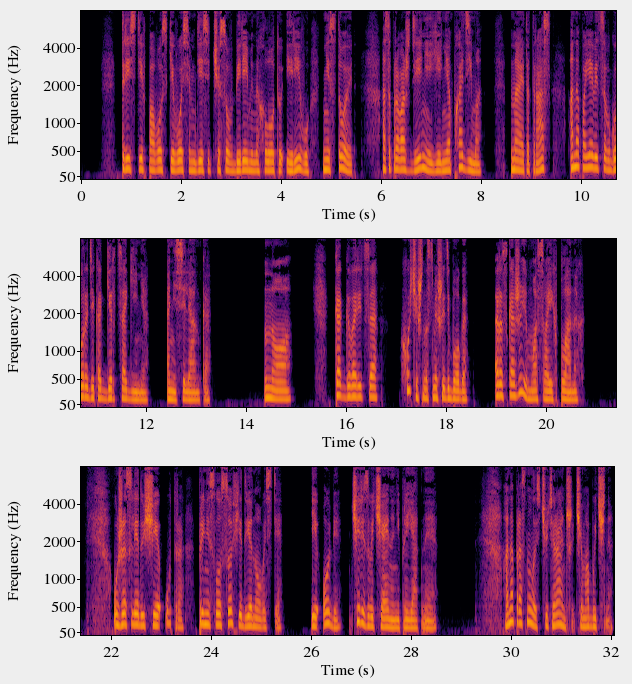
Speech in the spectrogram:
Трясти в повозке 8-10 часов беременных Лоту и Риву не стоит, а сопровождение ей необходимо. На этот раз она появится в городе как герцогиня, а не селянка. Но Как говорится, хочешь насмешить Бога? Расскажи ему о своих планах. Уже следующее утро принесло Софье две новости, и обе чрезвычайно неприятные. Она проснулась чуть раньше, чем обычно,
